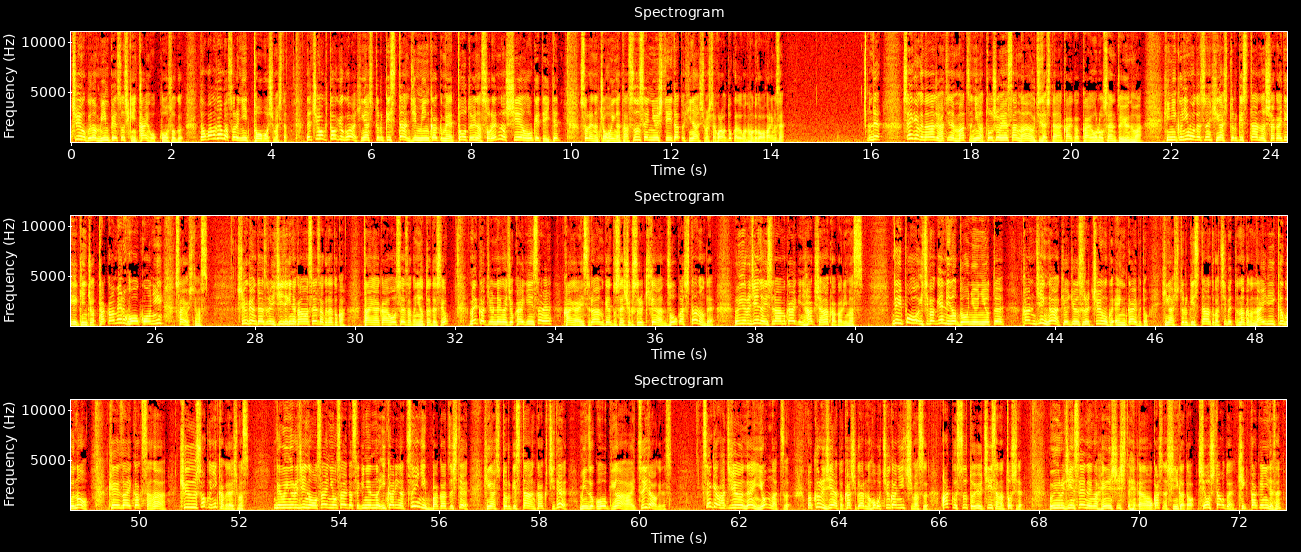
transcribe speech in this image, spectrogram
中国の民兵組織に逮捕、拘束。で、他の幹部はそれに逃亡しました。で、中国当局は東トルキスタン人民革命等というのはソ連の支援を受けていて、ソ連の諜報員が多数潜入していたと非難しました。これはどっかどこまで本当かわかりません。で、1978年末には東小平さんが打ち出した改革開放路線というのは、皮肉にもですね、東トルキスタンの社会的緊張を高める方向に作用しています。宗教に対する一時的な緩和政策だとか、対外開放政策によってですよ、メッカ巡礼が一応解禁され、海外イスラーム圏と接触する機会が増加したので、ウイグル人のイスラーム会議に拍車がかかります。で、一方、市場原理の導入によって、肝心が居住する中国沿海部と東トルキスタンとかチベットなんかの内陸部の経済格差が急速に拡大します。で、ウイグル人の抑えに抑えた積年の怒りがついに爆発して、東トルキスタン各地で民族放棄が相次いだわけです。1980年4月、まあ、クルジアとカシュガールのほぼ中間に位置します、アクスという小さな都市で、ウイグル人青年が変死して、おかしな死に方をしたことで、きっかけにですね、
